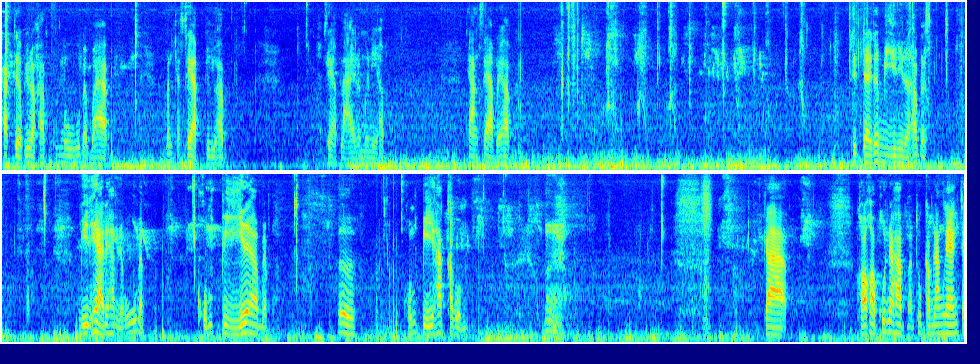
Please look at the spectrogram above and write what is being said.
คักเติบอยู่ดอครับหมูแบบว่า มันจะแสบอยู่ครับแสบหลายแล้วมือนี้ครับย่างแสบเลยครับ จิตใจถ้าบีนี่นะครับเนี่ยบีแท้ได้ครับเนี่ยโอ้แบบ ขมปีเลยครับแบบ เออ ขมปีฮักครับผมกาขอขอบคุณนะครับ ทุกกำลังแรงใจ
